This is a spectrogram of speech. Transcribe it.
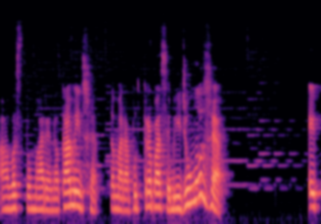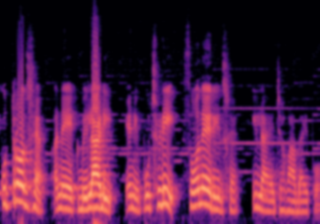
આ વસ્તુ મારે નકામી છે. તમારા પુત્ર પાસે બીજું શું છે? એક કૂતરો છે અને એક બિલાડી, એની પૂંછડી સોનેરી છે, ઈલાએ જવાબ આપ્યો.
